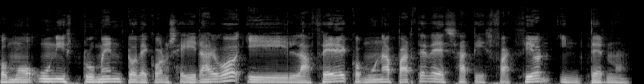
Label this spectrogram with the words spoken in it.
como un instrumento de conseguir algo y la fe como una parte de satisfacción interna.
